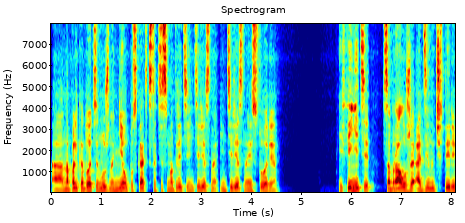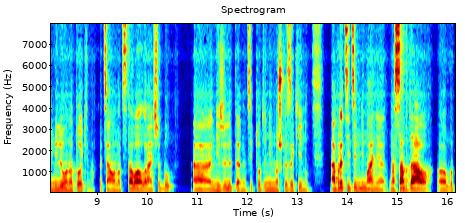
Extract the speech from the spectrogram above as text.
А, на Polkadot нужно не упускать, кстати, смотрите, интересная, интересная история. Infinity собрал уже 1,4 миллиона токенов, хотя он отставал, раньше был ниже Literity, кто-то немножко закинул. Обратите внимание, на SubDAO а, вот,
